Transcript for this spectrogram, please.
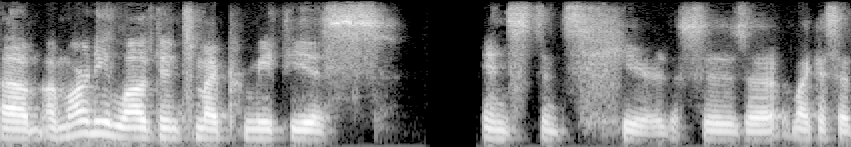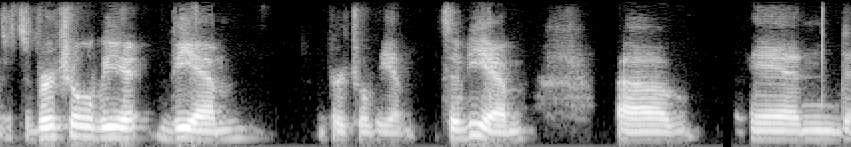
um, I'm already logged into my Prometheus instance here. This is, a, like I said, it's a virtual v VM, virtual VM, it's a VM. Uh, and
